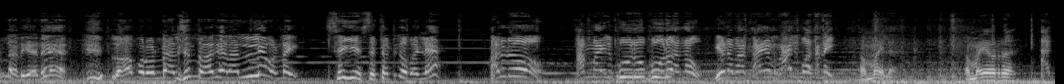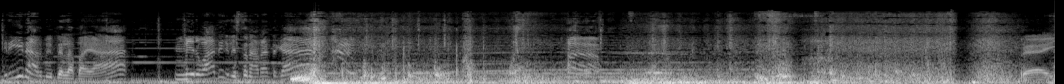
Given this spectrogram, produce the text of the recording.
ఉండాలి కానీ లోపల ఉండాల్సిన రోగాలు అల్లే ఉన్నాయి. చెయ్యేస్తే తట్టుకోబడలే? అడుడు అమ్మాయిలు పూలు పూలు అన్నావు. ఈడ మా కాయలు రాలిపోతున్నాయి. అమ్మాయిలా? అమ్మాయి ఎవర్రా? ఆ గ్రీన్ ఆర్మీ పిల్లబాయా? మీరు వాటికి ఇస్తున్నారంటగా? రేయ్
